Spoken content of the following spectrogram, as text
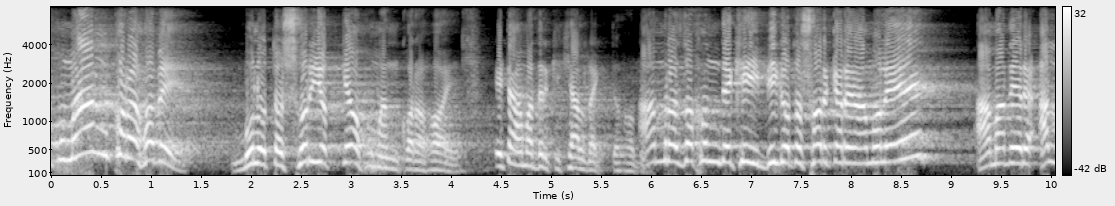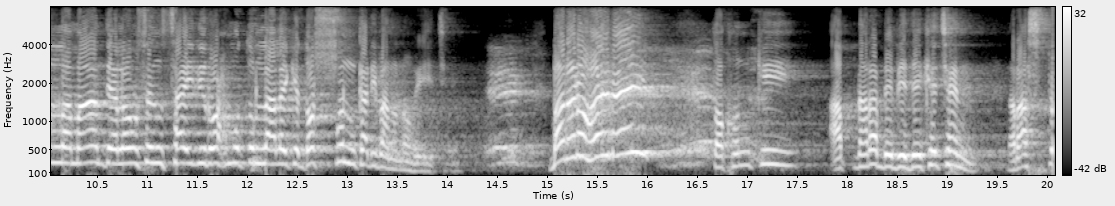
অপমান করা হবে, মূলত শরীয়তকে অপমান করা হয়। এটা আমাদেরকে খেয়াল রাখতে হবে। আমরা যখন দেখি বিগত সরকারের আমলে আমাদের আল্লামা দেল হোসেন সাইদি রহমতুল্লাহ আলাইকে দর্শনকারী বানানো হয়েছে। বানানো হয় নাই? তখন কি আপনারা ভেবে দেখেছেন, রাষ্ট্র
